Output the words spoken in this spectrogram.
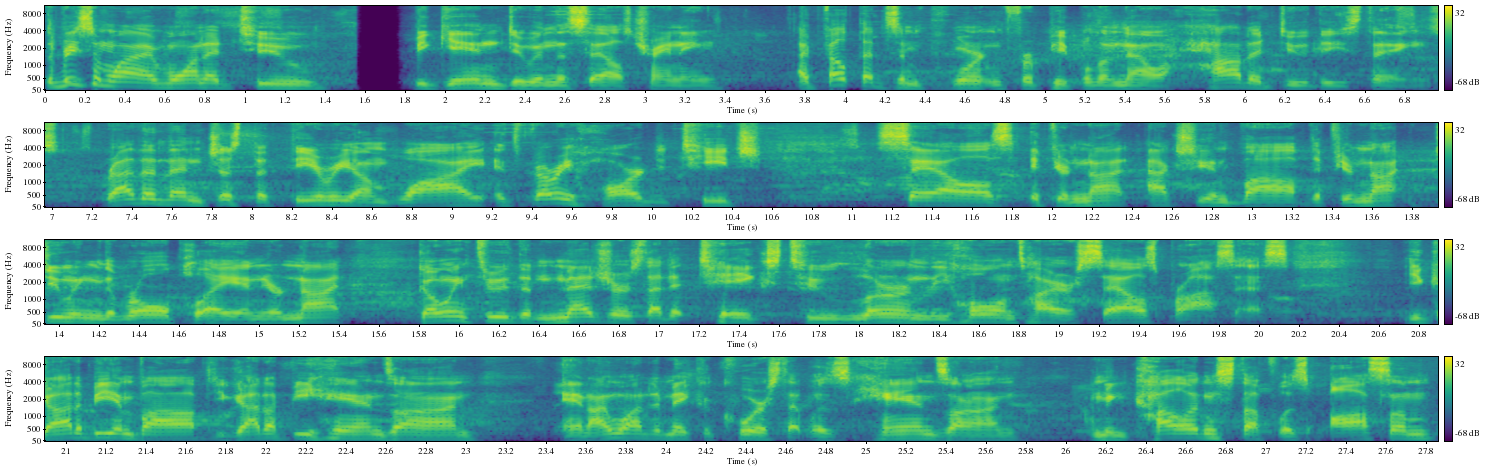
the reason why I wanted to begin doing the sales training, I felt that it's important for people to know how to do these things rather than just the theory on why. It's very hard to teach sales if you're not actually involved, if you're not doing the role play and you're not going through the measures that it takes to learn the whole entire sales process. You got to be involved, you got to be hands on. And I wanted to make a course that was hands on. I mean, Colin stuff was awesome.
